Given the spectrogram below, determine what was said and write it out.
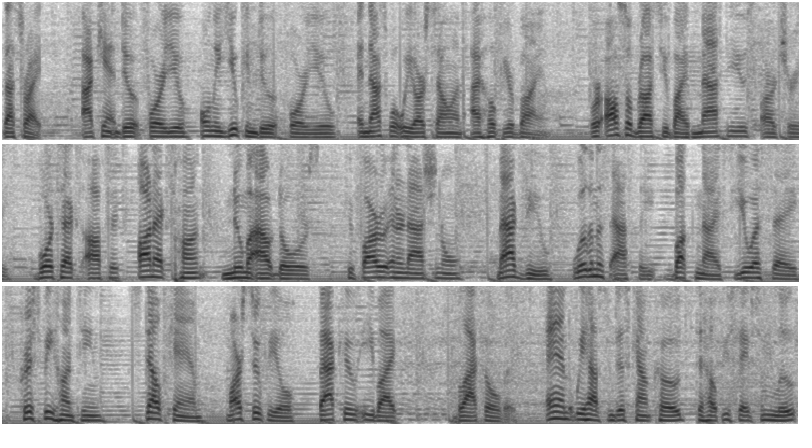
That's right. I can't do it for you. Only you can do it for you. And that's what we are selling. I hope you're buying. We're also brought to you by Mathews Archery, Vortex Optics, onX Hunt, Pnuma Outdoors, Kifaru International, Magview, Wilderness Athlete, Buck Knives USA, Crispi Hunting, Stealth Cam, Marsupial, Bakcou e-bikes, Black Ovis. And we have some discount codes to help you save some loot.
